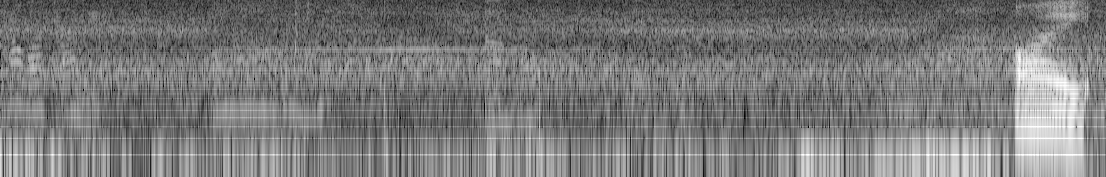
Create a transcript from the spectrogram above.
Crazy cameras who cycle in Japan. They came after you guys once. Maybe these WLFs are connected to them. Hmm. Didn't seem like the same group. Maybe those black market smokers were Can I talk? Lost a lot of people. So, I guess- Guess not. At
